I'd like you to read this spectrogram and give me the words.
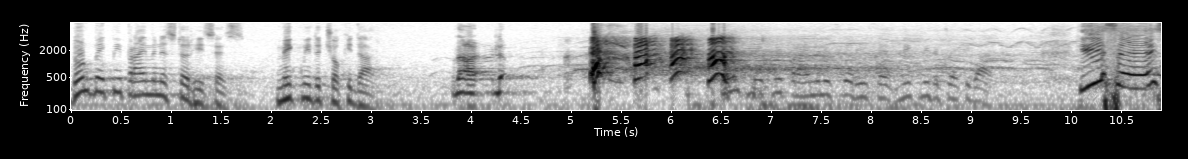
Don't make me prime minister, he says. Make me the chokidar. No, no. He says,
